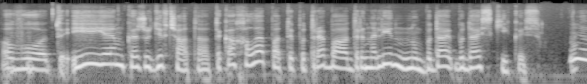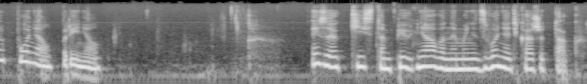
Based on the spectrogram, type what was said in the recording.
Вот. І я їм кажу, дівчата, така халепа, типу, треба адреналін, ну, бодай бодай скількись. Ну, я поняв, прийняв. І за якісь там півдня вони мені дзвонять, кажуть, так,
